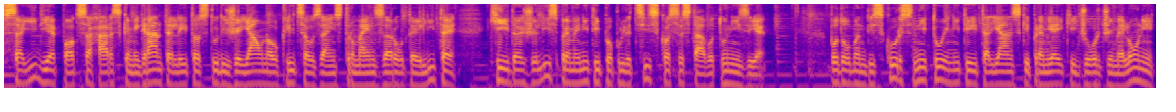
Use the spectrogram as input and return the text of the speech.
Said je podsaharske migrante letos tudi že javno oklical za instrument zarote elite, ki da želi spremeniti populacijsko sestavo Tunizije. Podoben diskurs ni tuj niti italijanski premijejki Giorgi Meloni,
